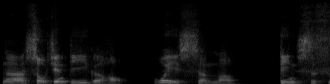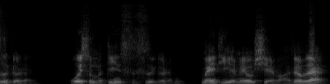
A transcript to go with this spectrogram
那首先第一个哈，为什么定十四个人？为什么定十四个人？媒体也没有写嘛，对不对？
